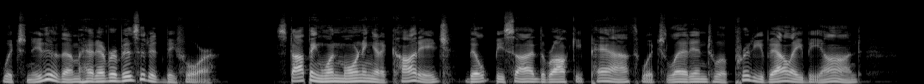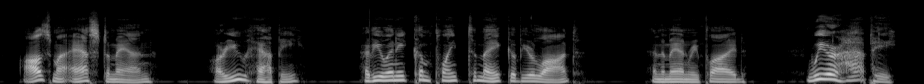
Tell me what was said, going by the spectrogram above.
which neither of them had ever visited before. Stopping one morning at a cottage built beside the rocky path which led into a pretty valley beyond, Ozma asked a man, Are you happy? Have you any complaint to make of your lot? And the man replied, we are happy,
